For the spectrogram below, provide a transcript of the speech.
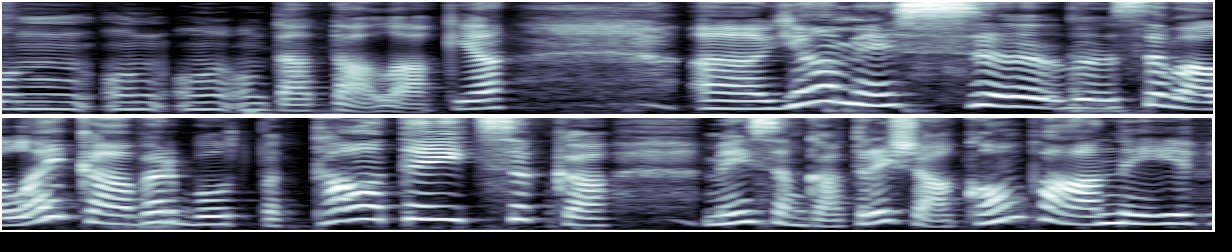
un, un, un, un tā tālāk. Ja. Jā, mēs savā laikā varbūt pat tā teica, ka mēs esam kā trešā kompānija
